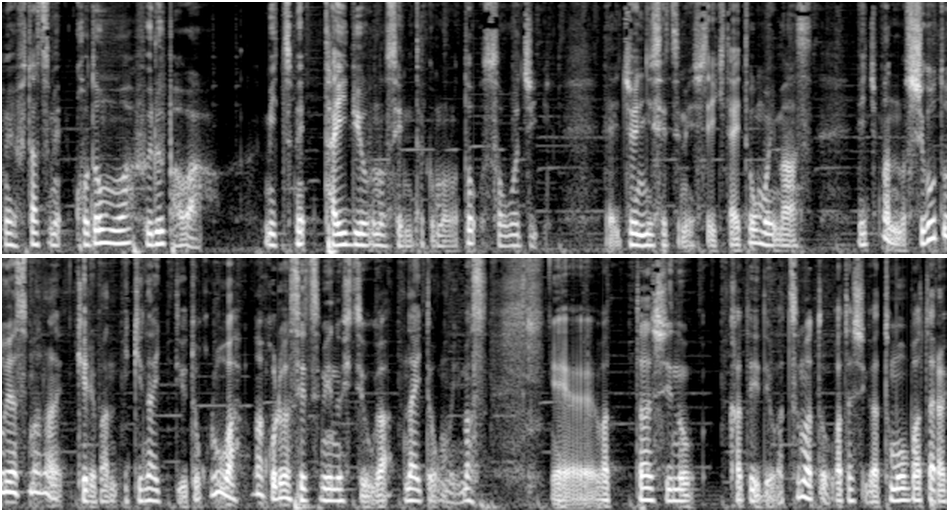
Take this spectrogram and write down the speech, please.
2つ目子供はフルパワー。3つ目大量の洗濯物と掃除、順に説明していきたいと思います。一番の仕事を休まなければいけないっていうところは、まあ、これは説明の必要がないと思います、えー、私の家庭では妻と私が共働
